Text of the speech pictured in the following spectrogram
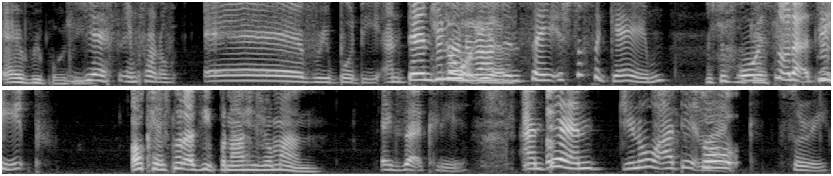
everybody. Yes, in front of everybody, and then turn what, around yeah? and say it's just a game, It's just. or it's not that deep. Okay, it's not that deep, but now he's your man. Exactly. And then, do you know what I didn't So- like? Sorry.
